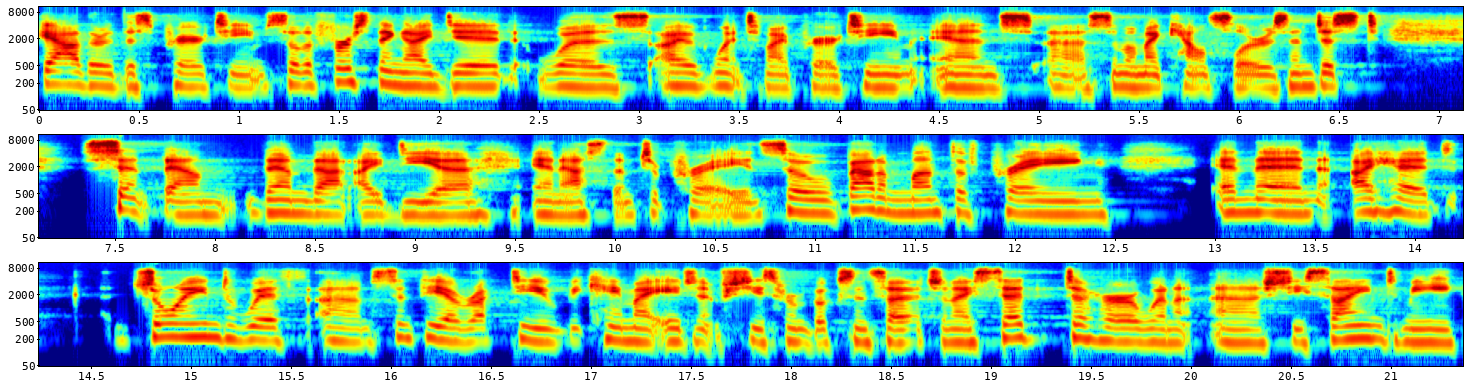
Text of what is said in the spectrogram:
gathered this prayer team. So the first thing I did was I went to my prayer team and uh, some of my counselors and just sent them them that idea and asked them to pray. And so about a month of praying, and then I had joined with um, Cynthia Ruchti, who became my agent. She's from Books and Such, and I said to her when uh, she signed me,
